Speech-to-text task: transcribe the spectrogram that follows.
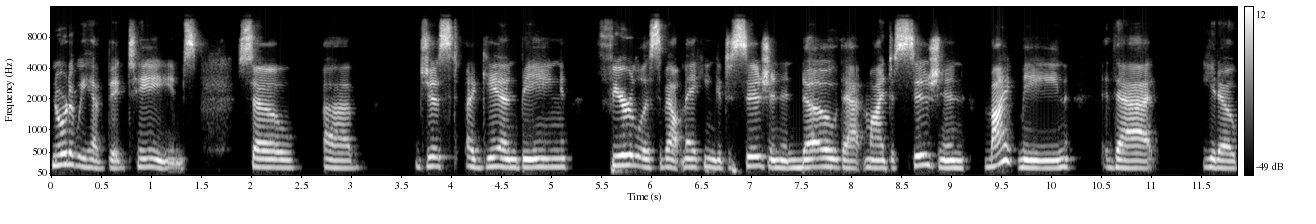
nor do we have big teams. So uh, just again, being fearless about making a decision and know that my decision might mean that, you know,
